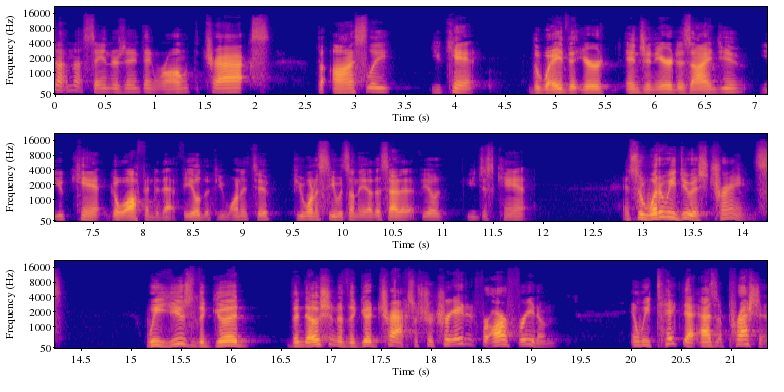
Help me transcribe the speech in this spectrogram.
Not, I'm not saying there's anything wrong with the tracks, but honestly, you can't, the way that your engineer designed you, you can't go off into that field if you wanted to. If you want to see what's on the other side of that field, you just can't. And so, what do we do as trains? We use the good, the notion of the good tracks, which were created for our freedom, and we take that as oppression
